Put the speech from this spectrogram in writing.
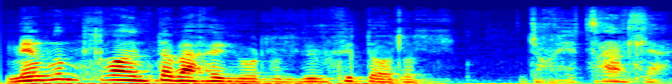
1700 хонтой байхыг бол ерөөхдөө бол жоох хязгаарлаа.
